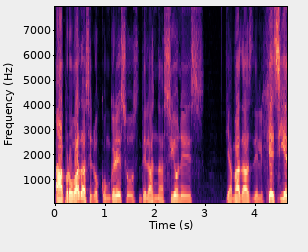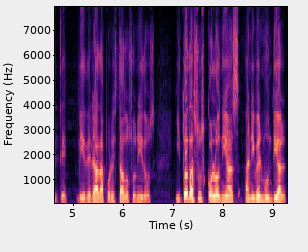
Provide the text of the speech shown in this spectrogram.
aprobadas en los congresos de las naciones llamadas del G7, liderada por Estados Unidos, y todas sus colonias a nivel mundial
